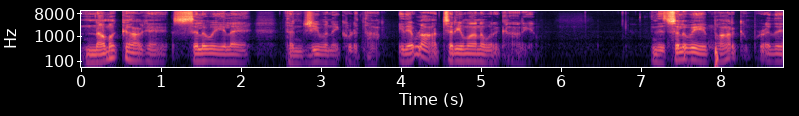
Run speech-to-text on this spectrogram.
நமக்காக சிலுவையில் தன் ஜீவனை கொடுத்தார். இது எவ்வளோ ஆச்சரியமான ஒரு காரியம். இந்த சிலுவையை பார்க்கும் பொழுது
